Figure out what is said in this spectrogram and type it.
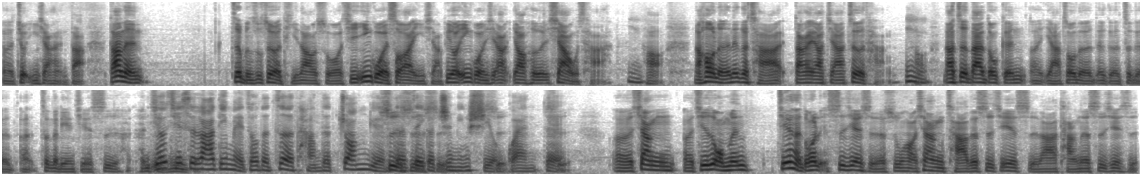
呃，就影响很大。当然。这本书最后提到说，其实英国也受到影响，比如说英国人要要喝下午茶，嗯，好，然后呢，那个茶大概要加蔗糖，嗯，那这大家都跟呃亚洲的那个这个呃这个连接是很很尤其是拉丁美洲的蔗糖的庄园的这个殖民史有关，对，呃，像呃，其实我们今天很多世界史的书哈，像茶的世界史啦、糖的世界史，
